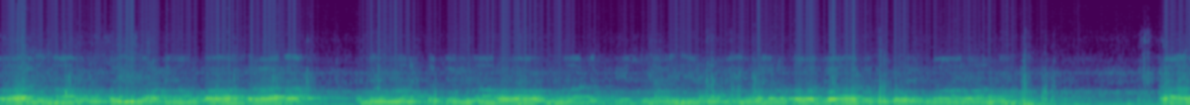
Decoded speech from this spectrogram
قال الإمام ابن القيم رحمه الله تعالى. ومنهم من احتج بما رواه ابن ماجه في سننه عن أبي هريرة وجابر رضي الله عنهم قال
